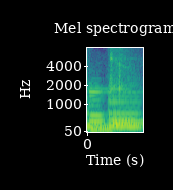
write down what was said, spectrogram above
Müzik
